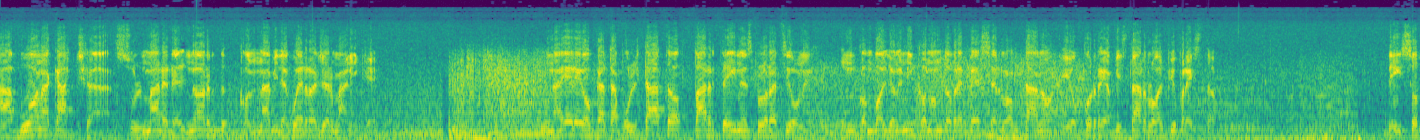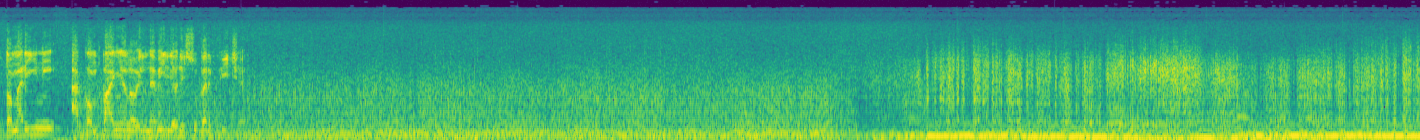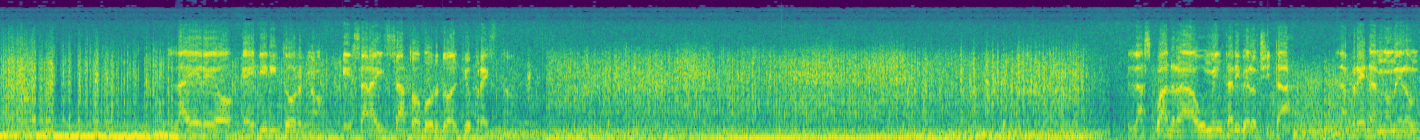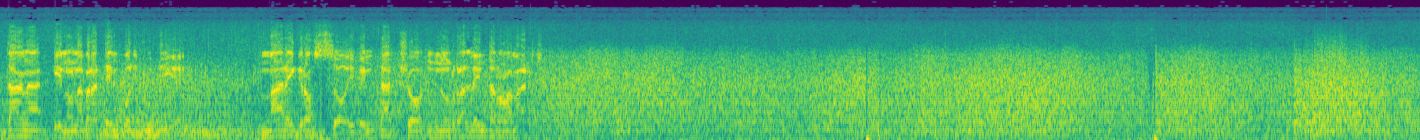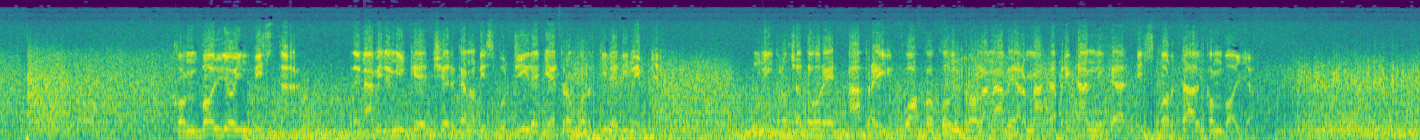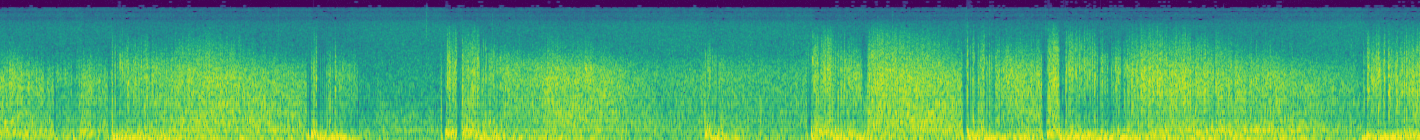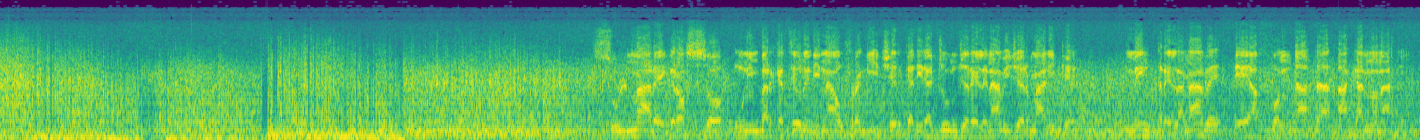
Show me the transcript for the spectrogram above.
A buona caccia sul mare del nord con navi da guerra germaniche. Un aereo catapultato parte in esplorazione. Un convoglio nemico non dovrebbe essere lontano e occorre avvistarlo al più presto. Dei sottomarini accompagnano il naviglio di superficie. È di ritorno e sarà issato a bordo al più presto. La squadra aumenta di velocità. La preda non è lontana e non avrà tempo di fuggire. Mare grosso e ventaccio non rallentano la marcia. Convoglio in vista. Le navi nemiche cercano di sfuggire dietro cortine di nebbia. Un incrociatore apre il fuoco contro la nave armata britannica di scorta al convoglio. Sul mare grosso un'imbarcazione di naufraghi cerca di raggiungere le navi germaniche, mentre la nave è affondata a cannonate.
